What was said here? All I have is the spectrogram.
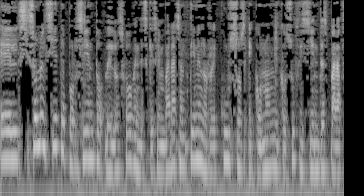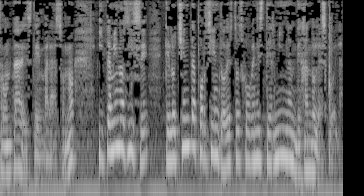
el, solo el 7% de los jóvenes que se embarazan tienen los recursos económicos suficientes para afrontar este embarazo, ¿no? Y también nos dice que el 80% de estos jóvenes terminan dejando la escuela.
